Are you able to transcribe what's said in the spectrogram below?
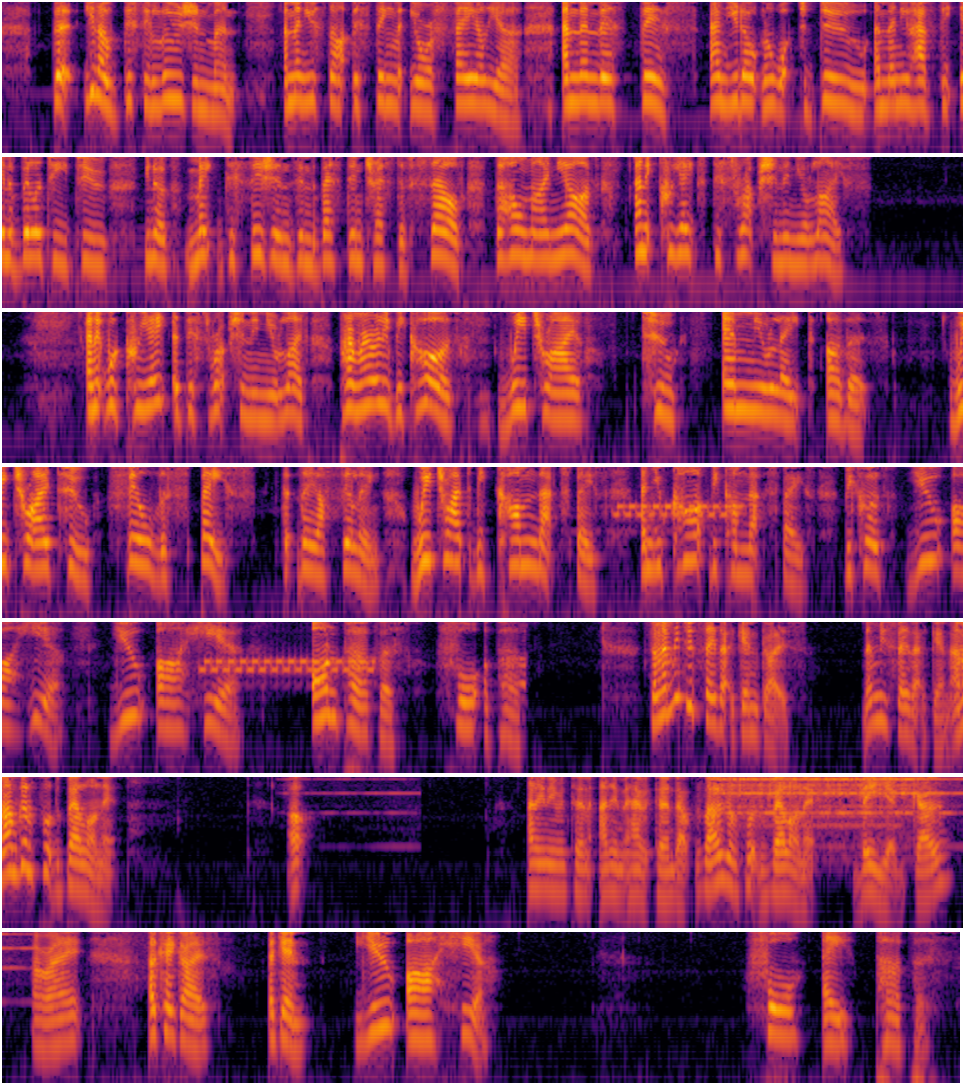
that, you know, disillusionment. And then you start this thing that you're a failure. And then there's this, and you don't know what to do. And then you have the inability to, you know, make decisions in the best interest of self, the whole nine yards and it creates disruption in your life. And it will create a disruption in your life primarily because we try to emulate others. We try to fill the space that they are filling. We try to become that space, and you can't become that space because you are here. You are here on purpose for a purpose. So let me just say that again, guys. Let me say that again. And I'm going to put the bell on it. Oh. I didn't even turn I didn't have it turned up. So I'm going to put the bell on it. There you go. All right. Okay, guys. Again, you are here for a purpose.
